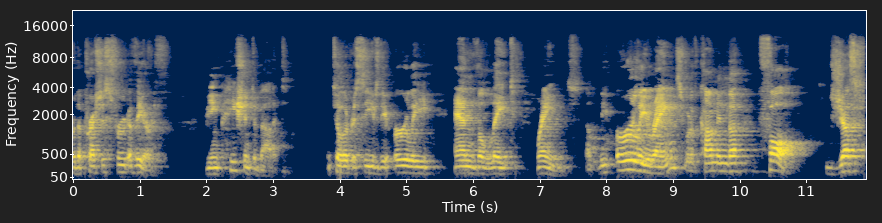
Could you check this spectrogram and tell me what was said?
for the precious fruit of the earth, being patient about it until it receives the early and the late rains. Now, the early rains would have come in the fall just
